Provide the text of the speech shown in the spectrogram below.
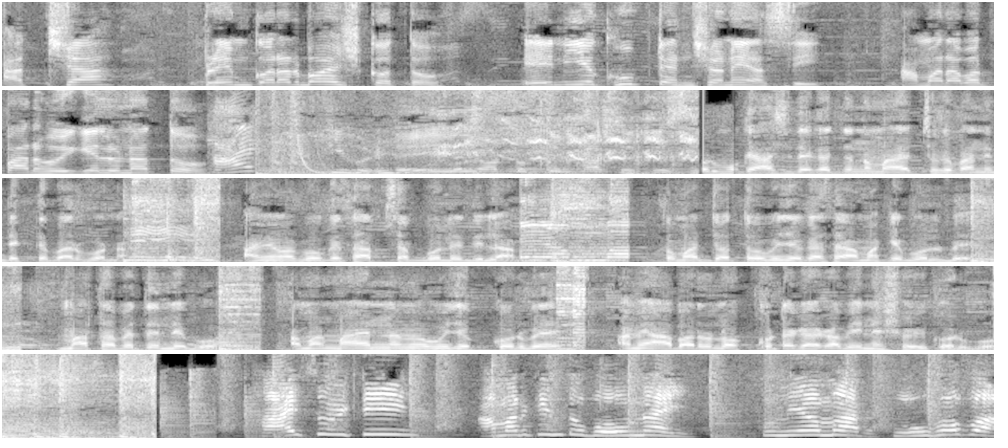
আচ্ছা প্রেম করার বয়স কত? এ নিয়ে খুব টেনশনে আছি। আমার আবার পার হয়ে গেল না তো। ওর মুখে হাসি দেখার জন্য মায়ের চোখে পানি দেখতে পারব না। আমি আমার বউকে সাপ সাপ বলে দিলাম। তোমার যত অভিযোগ আছে আমাকে বলবে। মাথা পেতে নেব। আমার মায়ের নামে অভিযোগ করবে। আমি আবারও লক্ষ টাকা কাবিনে সই করব। বউ নাই তুমি আমার বউ হবা।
